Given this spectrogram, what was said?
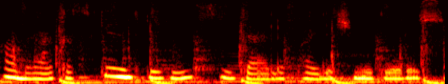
kamera arkası görüntüleri sizlerle paylaşım ediyoruz.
